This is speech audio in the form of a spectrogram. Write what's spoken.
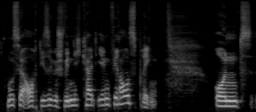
ich muss ja auch diese Geschwindigkeit irgendwie rausbringen. Und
